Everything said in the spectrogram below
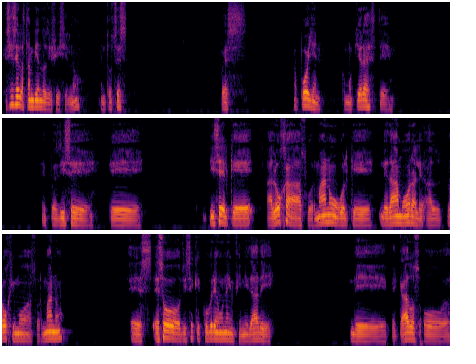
que sí se la están viendo difícil, ¿no? Entonces, pues apoyen, como quiera, este, eh, pues dice que dice el que aloja a su hermano o el que le da amor al, prójimo, a su hermano, es, eso dice que cubre una infinidad de, de pecados o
